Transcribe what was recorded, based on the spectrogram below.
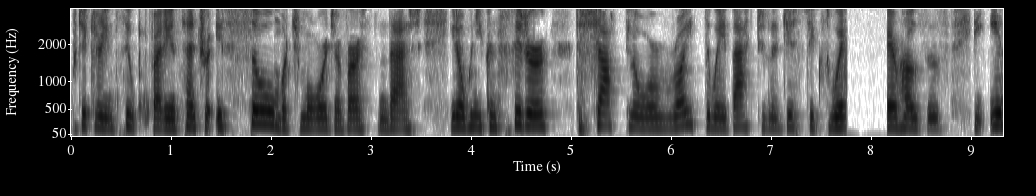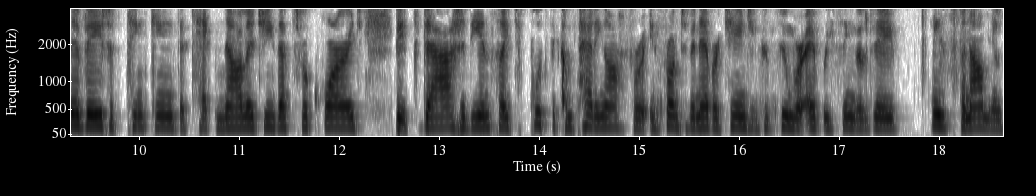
particularly in SuperValu and Centra, is so much more diverse than that. You know, when you consider the shop floor right the way back to logistics, where warehouses, the innovative thinking, the technology that's required, the data, the insight to put the compelling offer in front of an ever changing consumer every single day is phenomenal.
